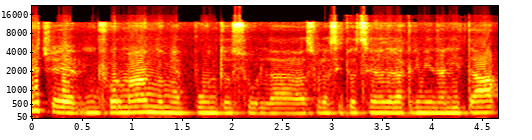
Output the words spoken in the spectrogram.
Invece, informandomi appunto sulla, sulla situazione della criminalità,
